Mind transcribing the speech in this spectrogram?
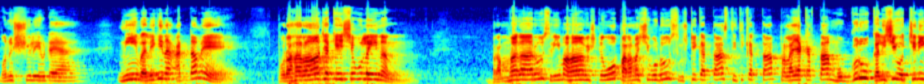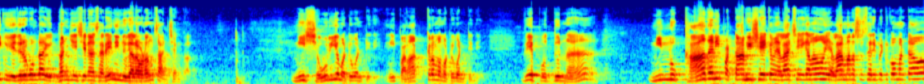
మనుష్యులేమిటయా? నీ వలిగిన అడ్డమే పురహరాజకేశవులైనన్ బ్రహ్మగారు శ్రీ మహావిష్ణువు పరమశివుడు సృష్టికర్త స్థితికర్త ప్రళయకర్త ముగ్గురు కలిసి వచ్చి నీకు ఎదురుగుండా యుద్ధం చేసినా సరే నిన్ను గెలవడం సాధ్యం కాదు. నీ శౌర్యం అటువంటిది నీ పరాక్రమం అటువంటిది. రేపొద్దున్న నిన్ను కాదని పట్టాభిషేకం ఎలా చేయగలం ఎలా మనసు సరిపెట్టుకోమంటావు?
